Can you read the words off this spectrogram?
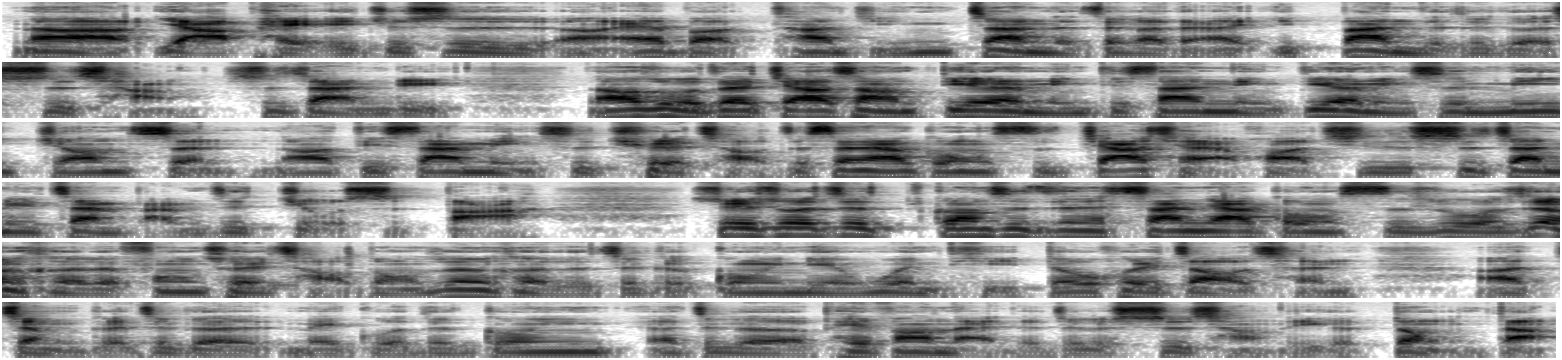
那雅培就是呃 Abbott，它已经占了这个大概一半的这个市场市占率。然后如果再加上第二名、第三名，第二名是 Me Johnson，然后第三名是雀巢，这三家公司加起来的话，其实市占率占百分之九十八。所以说，这光是这三家公司，如果任何的风吹草动，任何的这个供应链问题，都会造成呃整个这个美国的供应呃这个配方奶的这个市场的一个动荡。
